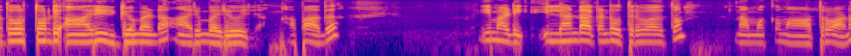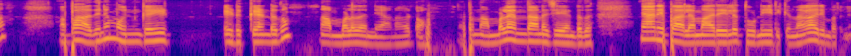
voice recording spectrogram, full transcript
അതോർത്തുകൊണ്ട് ആരും ഇരിക്കുകയും വേണ്ട ആരും ഇല്ല. അപ്പോൾ അത് ഈ മടി ഇല്ലാണ്ടാക്കേണ്ട ഉത്തരവാദിത്വം നമുക്ക് മാത്രമാണ്. അപ്പോൾ അതിന് മുൻകൈ എടുക്കേണ്ടതും നമ്മൾ തന്നെയാണ് കേട്ടോ. അപ്പം നമ്മൾ എന്താണ് ചെയ്യേണ്ടത്? ഞാനിപ്പോൾ അലമാരയിൽ തുണി ഇരിക്കുന്ന കാര്യം പറഞ്ഞു.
